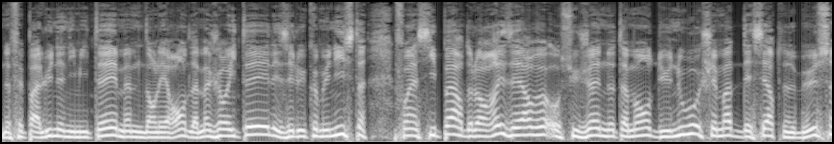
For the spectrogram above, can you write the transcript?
ne fait pas l'unanimité, même dans les rangs de la majorité. Les élus communistes font ainsi part de leurs réserves au sujet notamment du nouveau schéma de desserte de bus.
